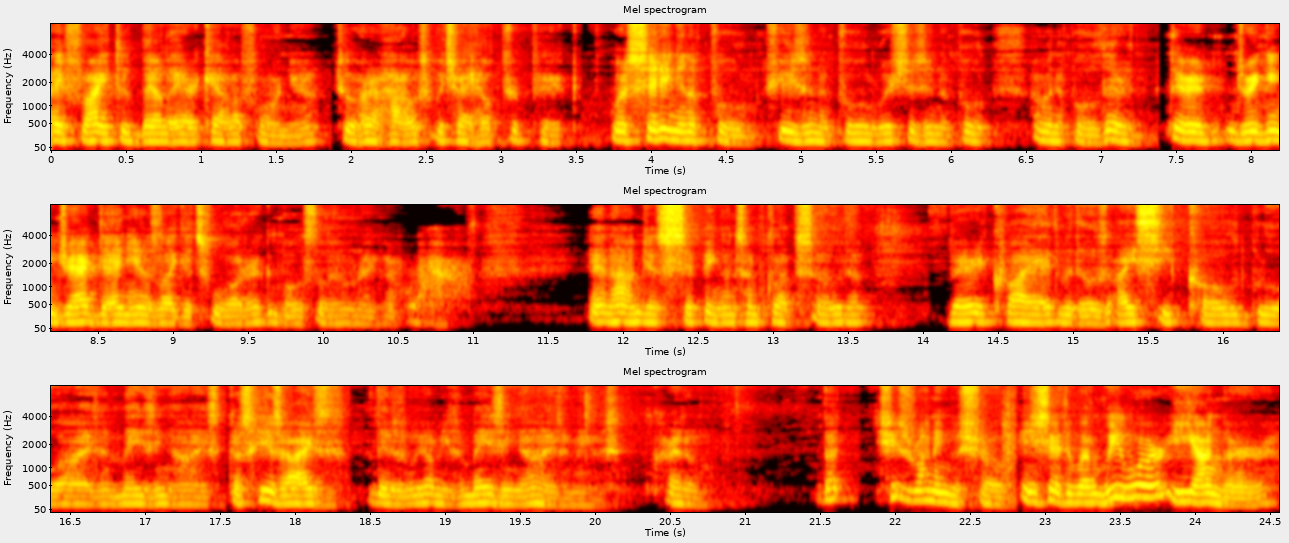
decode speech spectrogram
I fly to Bel Air, California, to her house, which I helped her pick. We're sitting in a pool. She's in a pool, Richard's in a pool. I'm in a pool. They're, they're drinking Jack Daniels like it's water, both of them. And I go, wow. And I'm just sipping on some club soda very quiet with those icy cold blue eyes, amazing eyes. Because his eyes, there's these amazing eyes. I mean, it was incredible. But she's running the show. And she said, when we were younger,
